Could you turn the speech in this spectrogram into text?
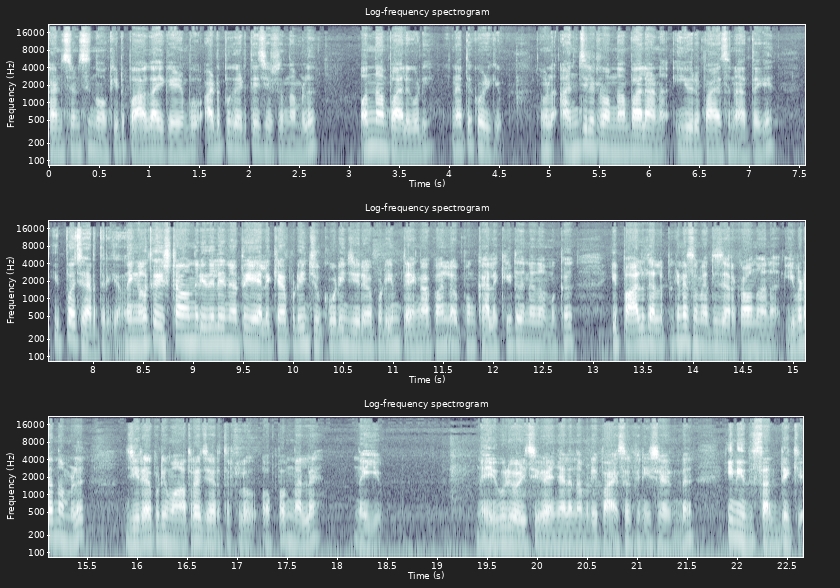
കൺസിസ്റ്റൻസി നോക്കിയിട്ട് പാകമായി കഴിയുമ്പോൾ അടുപ്പ് കെടുത്തിയ ശേഷം നമ്മൾ ഒന്നാം പാൽ കൂടി ഇതിനകത്തേക്ക് ഒഴിക്കും. നമ്മൾ അഞ്ച് ലിറ്റർ ഒന്നാം പാലാണ് ഈ ഒരു പായസത്തിനകത്തേക്ക് ഇപ്പോൾ ചേർത്തിരിക്കുന്നത്. നിങ്ങൾക്ക് ഇഷ്ടമാവുന്ന രീതിയിൽ ഇതിനകത്ത് ഏലക്കാപ്പൊടിയും ചുക്കുപൊടിയും ജീരകപ്പൊടിയും തേങ്ങാപ്പാലിനൊപ്പം കലക്കിയിട്ട് തന്നെ നമുക്ക് ഈ പാൽ തിളപ്പിക്കേണ്ട സമയത്ത് ചേർക്കാവുന്നതാണ്. ഇവിടെ നമ്മൾ ജീരകപ്പൊടി മാത്രമേ ചേർത്തിട്ടുള്ളൂ. ഒപ്പം നല്ല നെയ്യും. നെയ്യ് കൂടി ഒഴിച്ച് കഴിഞ്ഞാൽ നമ്മുടെ ഈ പായസം ഫിനിഷ് ആയിട്ടുണ്ട്. ഇനി ഇത് സദ്യയ്ക്ക്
